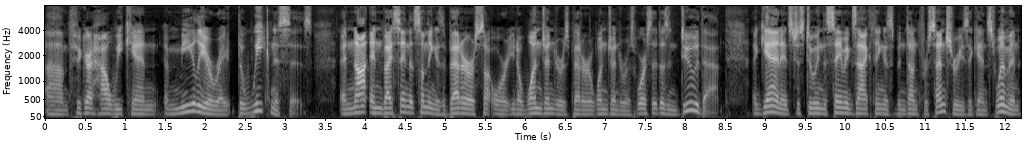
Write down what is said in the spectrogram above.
um, figure out how we can ameliorate the weaknesses, and not and by saying that something is better or so, or you know one gender is better or one gender is worse, it doesn't do that. Again, it's just doing the same exact thing that's been done for centuries against women.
